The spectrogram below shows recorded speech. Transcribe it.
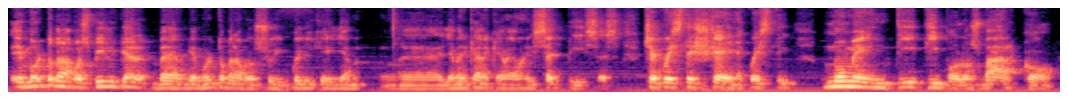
è molto bravo Spielberg, è molto bravo su quelli che gli, eh, gli, americani chiamavano i set pieces, cioè queste scene, questi momenti tipo lo sbarco,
